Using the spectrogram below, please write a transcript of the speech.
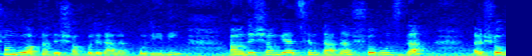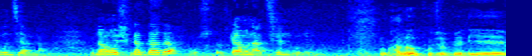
সঙ্গেও আপনাদের সকলের আলাপ করিয়ে দিই। আমাদের সঙ্গে আছেন দাদা সবুজ দা, সবুজ জানা। নমস্কার দাদা। নমস্কার। কেমন আছেন বলুন? ভালো পুজো পেরিয়ে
